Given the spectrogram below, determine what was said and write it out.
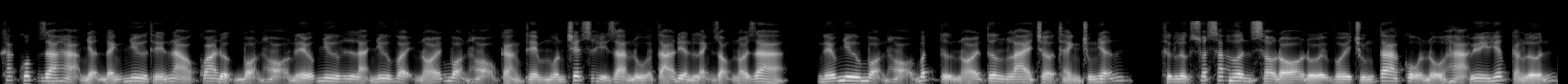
Khác quốc gia hạ nhận đánh như thế nào qua được bọn họ nếu như là như vậy nói bọn họ càng thêm muốn chết hì ra nù tá điền lạnh giọng nói ra, nếu như bọn họ bất tử nói tương lai trở thành trung nhẫn, thực lực xuất sắc hơn sau đó đối với chúng ta cổ nổ hạ uy hiếp càng lớn,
